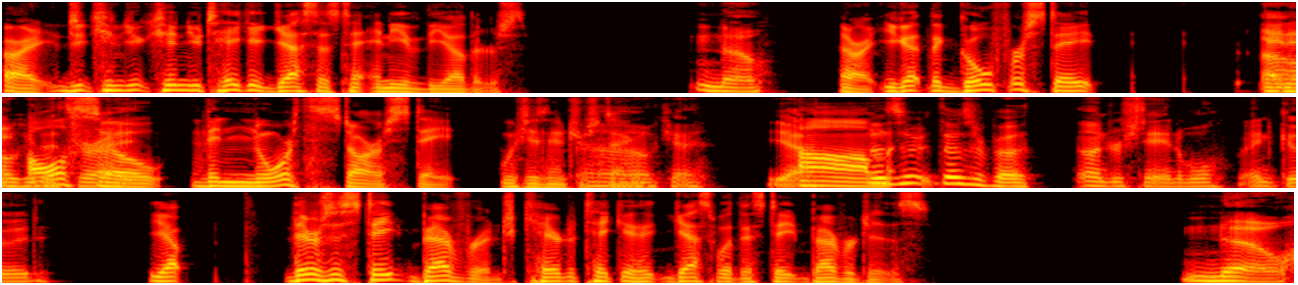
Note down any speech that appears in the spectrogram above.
All right. Do, can you can you take a guess as to any of the others? no. All right. You got the Gopher State, and Oh, that's also the North Star State, which is interesting. Oh, okay. Yeah. Um, those are those are both understandable and good. Yep. There's a state beverage. Care to take a guess what the state beverage is? No,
